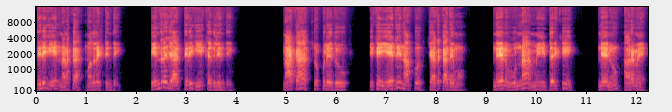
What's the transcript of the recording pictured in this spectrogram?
తిరిగి నడక మొదలెట్టింది. ఇంద్రజ తిరిగి కదిలింది. నాకా చూపు లేదు. ఇక ఏది నాకు చేతకాదేమో నేను ఉన్నా మీ ఇద్దరికీ నేను భారమే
